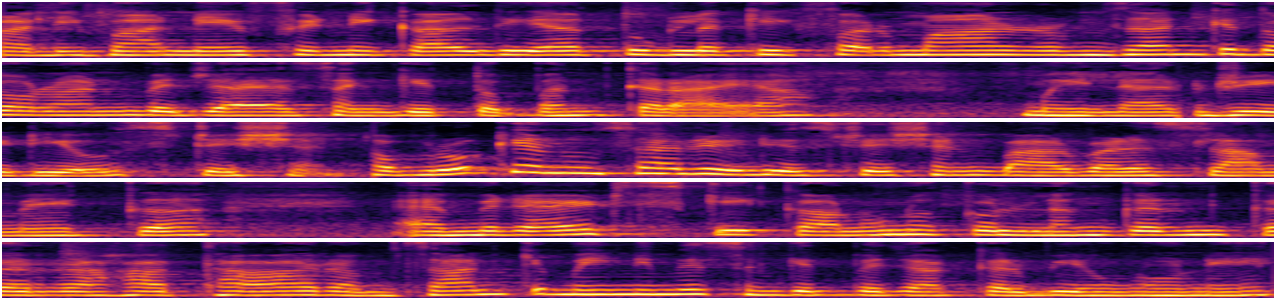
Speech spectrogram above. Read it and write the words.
तालिबान ने फिर निकाल दिया तुगलकी फरमान। रमज़ान के दौरान बजाया संगीत तो बंद कराया महिला रेडियो स्टेशन। खबरों के अनुसार रेडियो स्टेशन बार बार इस्लामिक एमिरेट्स के कानूनों का उल्लंघन कर रहा था। रमज़ान के महीने में संगीत बजाकर भी उन्होंने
